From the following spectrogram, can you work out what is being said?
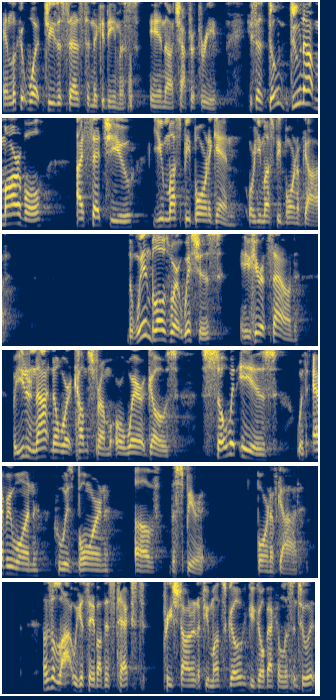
And look at what Jesus says to Nicodemus in uh, chapter 3. He says, Don't, Do not marvel, I said to you, you must be born again, or you must be born of God. The wind blows where it wishes, and you hear its sound, but you do not know where it comes from or where it goes. So it is with everyone who is born of the Spirit, born of God. Now, there's a lot we could say about this text. Preached on it a few months ago. You go back and listen to it.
